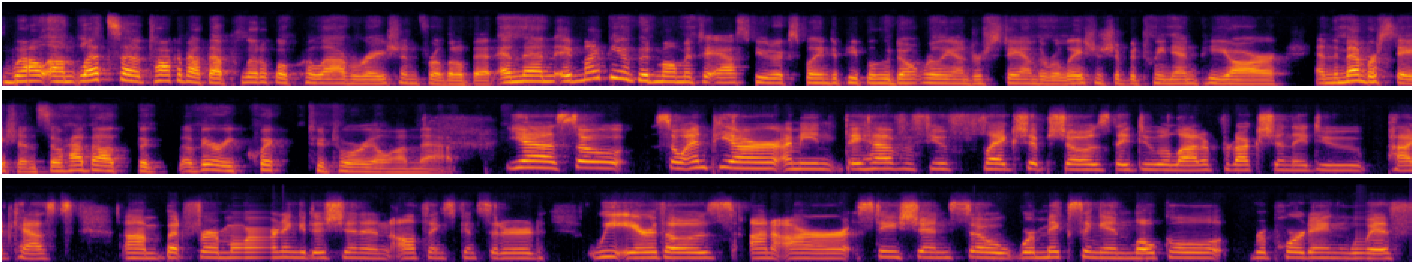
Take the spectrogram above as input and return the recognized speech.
Well, um, let's uh, talk about that political collaboration for a little bit. And then it might be a good moment to ask you to explain to people who don't really understand the relationship between NPR and the member stations. So, how about the, a very quick tutorial on that? Yeah, so so NPR, I mean, they have a few flagship shows. They do a lot of production. They do podcasts. Um, but for Morning Edition and All Things Considered, we air those on our station. So we're mixing in local reporting with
